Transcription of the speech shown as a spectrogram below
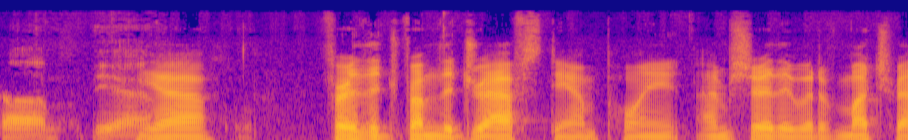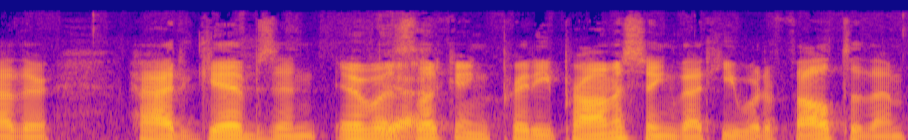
Um, yeah. Yeah. For the from the draft standpoint, I'm sure they would have much rather had Gibbs, and it was yeah. looking pretty promising that he would have fell to them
